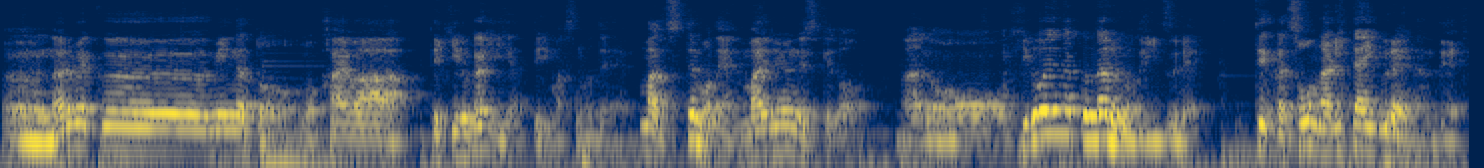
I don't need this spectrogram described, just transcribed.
うん、なるべくみんなとの会話できる限りやっていますのでまあつってもね毎度言うんですけどあの拾えなくなるのでいずれっていうかそうなりたいぐらいなんで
